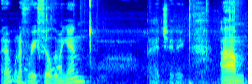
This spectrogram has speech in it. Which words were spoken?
I don't want to refill them again. Bad shitty. Um,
